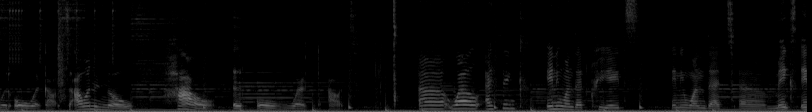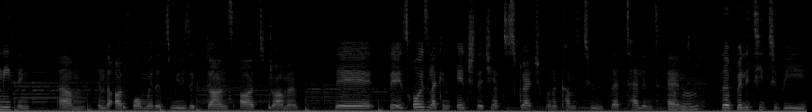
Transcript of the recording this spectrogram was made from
would all work out. So I want to know how it all worked out. Uh, well, I think anyone that creates, anyone that uh, makes anything um, in the art form, whether it's music, dance, art, drama, there there is always like an itch that you have to scratch when it comes to that talent and Mhm. the ability to be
